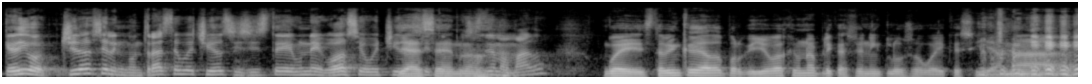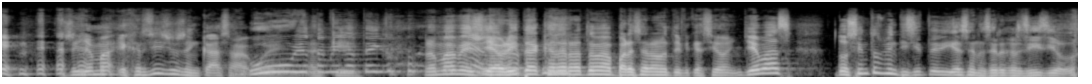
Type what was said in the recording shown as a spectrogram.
Que digo, chido si la encontraste, güey, chido si hiciste un negocio, güey, chido Ya si sé, te ¿no? pusiste mamado. Güey, está bien cagado porque yo bajé una aplicación incluso, güey, que se llama... se llama Ejercicios en Casa, güey. Uh, yo también Aquí. la tengo. No mames, y ahorita cada rato me aparece la notificación. Llevas 227 días en hacer ejercicio.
